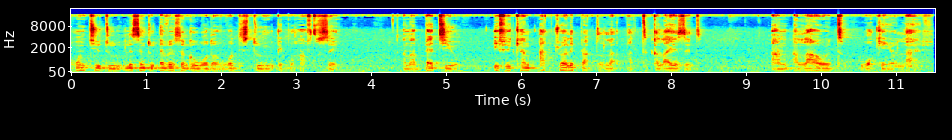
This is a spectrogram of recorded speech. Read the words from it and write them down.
I want you to listen to every single word of what these two people have to say. And I bet you, if you can actually practicalize it, and allow it work in your life.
